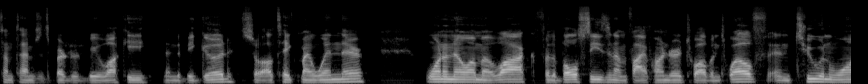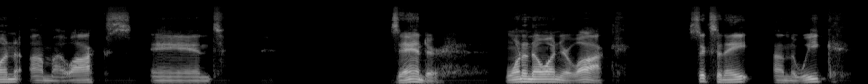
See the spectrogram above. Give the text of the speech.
sometimes it's better to be lucky than to be good, so I'll take my win there. Want to know I'm a lock for the bowl season. I'm 500, 12 and 12, and 2 and 1 on my locks. And Xander, want to know on your lock? 6 and 8 on the week,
